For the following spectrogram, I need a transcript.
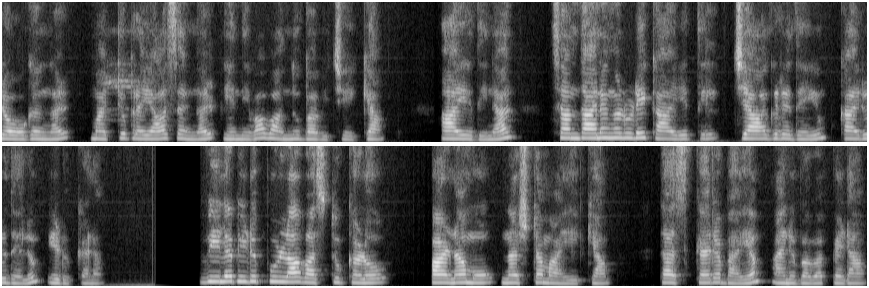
രോഗങ്ങൾ മറ്റു പ്രയാസങ്ങൾ എന്നിവ വന്നു ഭവിച്ചേക്കാം. ആയതിനാൽ സന്താനങ്ങളുടെ കാര്യത്തിൽ ജാഗ്രതയും കരുതലും എടുക്കണം. വിലപിടിപ്പുള്ള വസ്തുക്കളോ പണമോ നഷ്ടമായേക്കാം. തസ്കര ഭയം അനുഭവപ്പെടാം.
